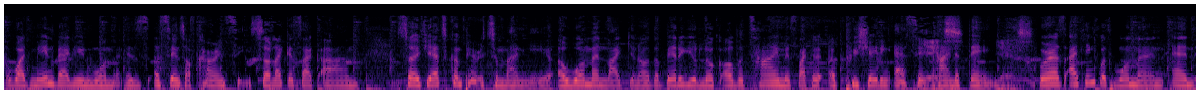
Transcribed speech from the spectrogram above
what men value in women is a sense of currency. So like it's like, um, so if you had to compare it to money, a woman like you know, the better you look over time, it's like an appreciating asset Yes, kind of thing. yes. Whereas I think with women, and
